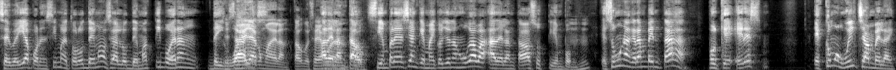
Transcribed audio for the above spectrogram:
se veía por encima de todos los demás, o sea, los demás tipos eran de Él se veía como adelantado. se adelantado. Siempre decían que Michael Jordan jugaba adelantado a sus tiempos. Eso es una gran ventaja, porque eres es como Will Chamberlain.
